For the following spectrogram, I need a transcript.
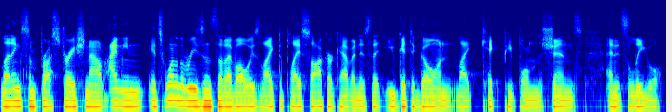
letting some frustration out. I mean, it's one of the reasons that I've always liked to play soccer, Kevin, is that you get to go and like kick people in the shins and it's legal.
